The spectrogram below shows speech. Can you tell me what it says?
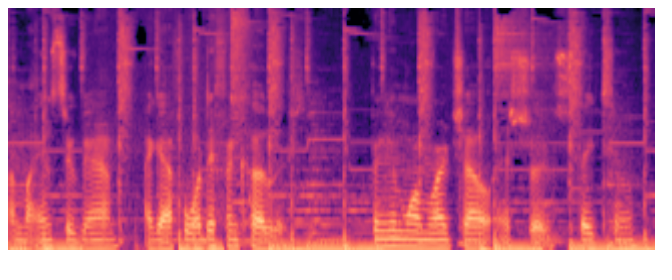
on my Instagram. I got four different colors. Bringing more merch out and shirts. Stay tuned.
